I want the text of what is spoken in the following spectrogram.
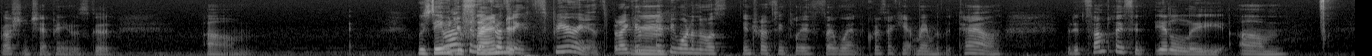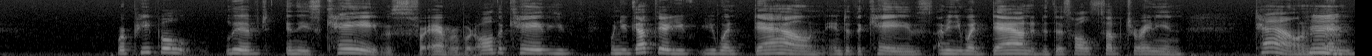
Russian champagne was good. Um, Was David that your was an friend? or- experience, but I guess Mm. maybe one of the most interesting places I went. Of course, I can't remember the town, but it's someplace in Italy um, where people lived in these caves forever. But all the cave you, when you got there, you you went down into the caves. I mean, you went down into this whole subterranean town, Hmm. and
